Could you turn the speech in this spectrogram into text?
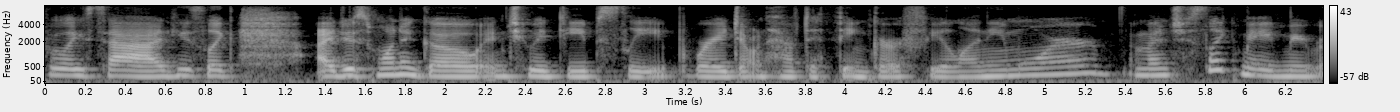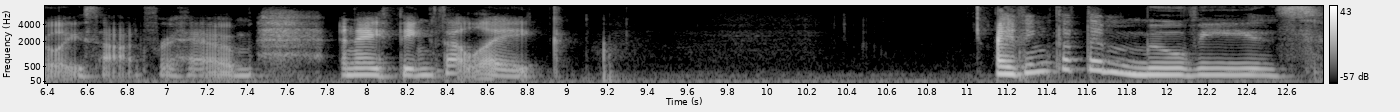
really sad." He's like, "I just want to go into a deep sleep where I don't have to think or feel anymore," and that just like made me really sad for him. And I think that like I think that the movies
